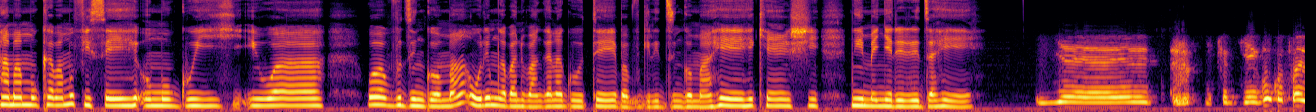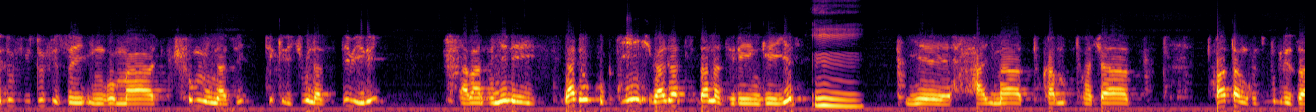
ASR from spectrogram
hama mukaba mufise umugwi wa w'abavuza ingoma urimwo abantu bangana gute bavugiriza ingoma hehe kenshi mwimenyerereza hehe icyo gihe nk'uko twari dufi- dufise ingoma cumi na zi- tikiri cumi na zibiri abantu nyene bariho ku bwinshi bari banazirengeye Mm. hanyuma tukaca twatanga kuzivugiriza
